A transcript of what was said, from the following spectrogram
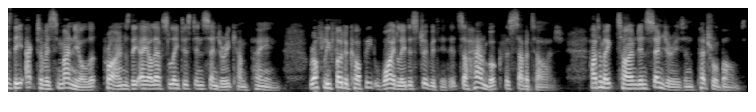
is the activist's manual that primes the ALF's latest incendiary campaign. Roughly photocopied, widely distributed, it's a handbook for sabotage how to make timed incendiaries and petrol bombs,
